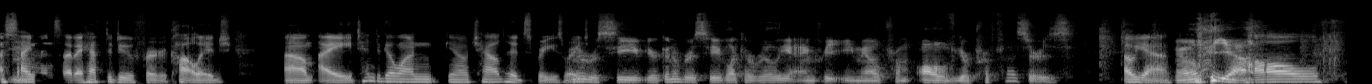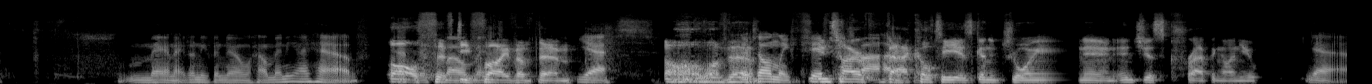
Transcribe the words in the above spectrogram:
Mm. assignments that I have to do for college. Um, I tend to go on you know childhood sprees where You're gonna receive. You're gonna receive like a really angry email from all of your professors. oh yeah You know? yeah. all man I don't even know how many I have. All this moment. fifty-five of them. Yes, All of them. there's only the fifty. entire faculty is gonna join in and just crapping on you. Yeah,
